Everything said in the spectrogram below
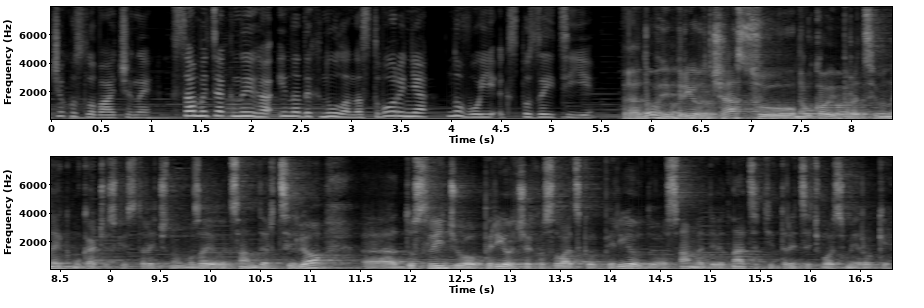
Чехословаччини. Саме ця книга і надихнула на створення нової експозиції. Е, Довгий період часу науковий працівник Мукачівського історичного музею Олександр Цільо е, досліджував період чехословацького періоду, а саме 19-38 роки.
